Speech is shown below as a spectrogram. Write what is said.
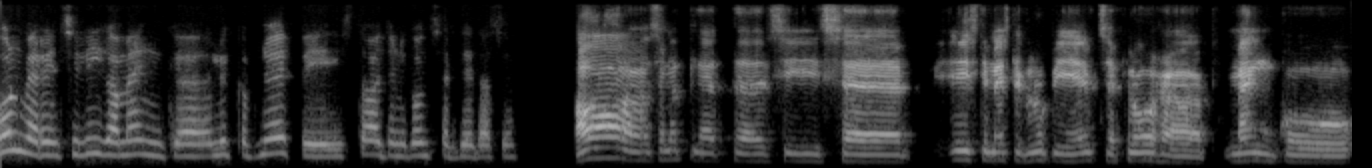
konverentsiliiga mäng lükkab Nööpi staadioni kontserdi edasi. Aa, sa mõtled siis Eesti meesteklubi FC Flora mängu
